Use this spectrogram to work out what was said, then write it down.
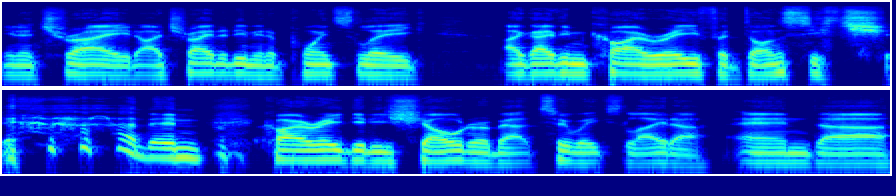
in a trade. I traded him in a points league. I gave him Kyrie for Doncic. and then Kyrie did his shoulder about two weeks later. And uh,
